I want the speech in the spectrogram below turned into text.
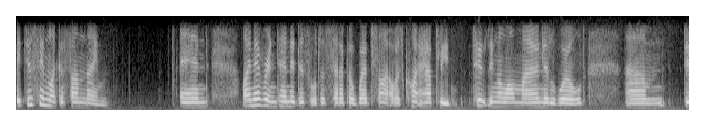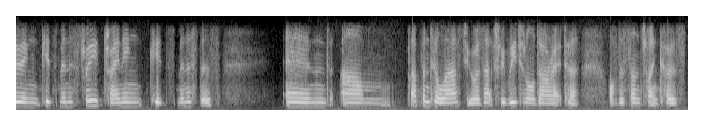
it just seemed like a fun name. And I never intended to sort of set up a website. I was quite happily tootling along my own little world, um, doing kids ministry, training kids ministers. And um, up until last year, I was actually regional director of the Sunshine Coast's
